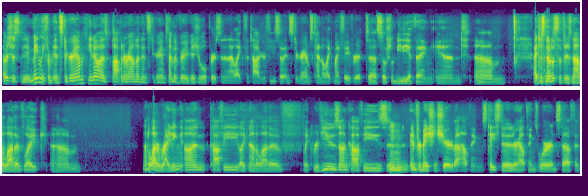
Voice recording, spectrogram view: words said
I was just mainly from Instagram. You know, I was popping around on Instagram. because I'm a very visual person and I like photography. So Instagram's kind of like my favorite uh, social media thing. And um, I just noticed that there's not a lot of like, um, not a lot of writing on coffee, like not a lot of like reviews on coffees and mm-hmm. information shared about how things tasted or how things were and stuff. And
